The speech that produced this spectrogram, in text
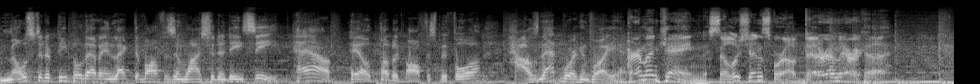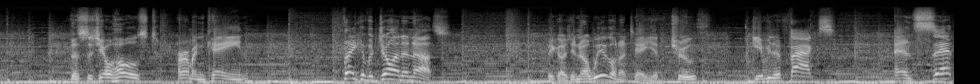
Most of the people that are in elective office in Washington, D.C. have held public office before. How's that working for you? Herman Cain, solutions for a better America. This is your host, Herman Cain. Thank you for joining us. Because you know, we're going to tell you the truth, give you the facts, and set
